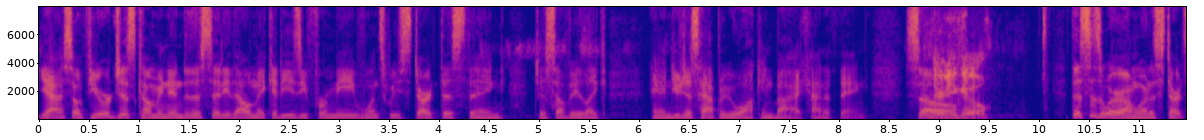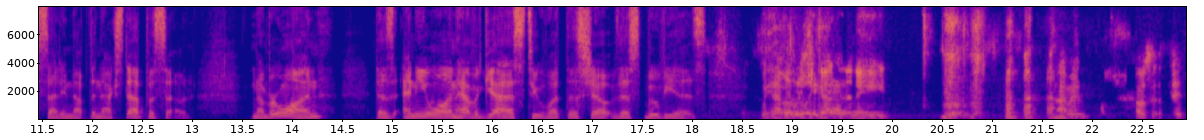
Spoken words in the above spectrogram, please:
Yeah, so if you're just coming into the city, that will make it easy for me once we start this thing. Just I'll be like, and you just happen to be walking by, kind of thing. So There you go. this is where I'm going to start setting up the next episode. Number one, does anyone have a guess to what this show, this movie is? We haven't really gotten any. I mean, I was gonna say,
